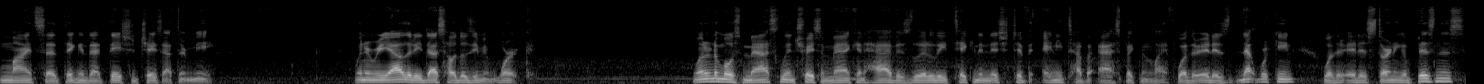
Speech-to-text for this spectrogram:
mindset thinking that they should chase after me. When in reality, that's how it doesn't even work. One of the most masculine traits a man can have is literally taking initiative in any type of aspect in life, whether it is networking, whether it is starting a business,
